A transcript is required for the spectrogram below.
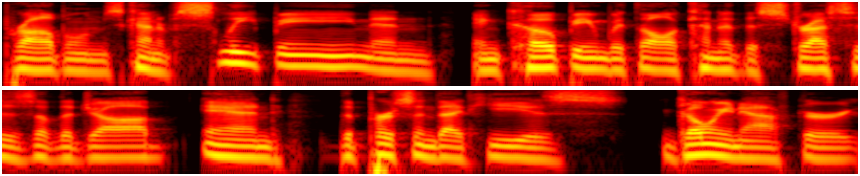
problems kind of sleeping and and coping with all kind of the stresses of the job. And the person that he is going after,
